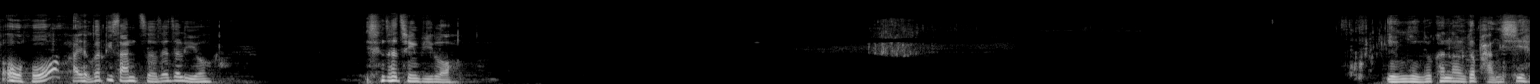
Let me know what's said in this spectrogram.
哦吼，还有个第三者在这里哦，这青皮螺，远远就看到一个螃蟹。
